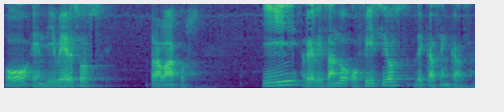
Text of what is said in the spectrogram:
o en diversos trabajos y realizando oficios de casa en casa.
